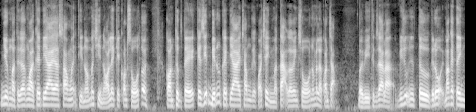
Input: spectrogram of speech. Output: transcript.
nhưng mà thực ra ngoài KPI ra xong ấy thì nó mới chỉ nói lên cái con số thôi. Còn thực tế cái diễn biến của KPI trong cái quá trình mà tạo ra doanh số nó mới là quan trọng bởi vì thực ra là ví dụ như từ cái đội marketing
